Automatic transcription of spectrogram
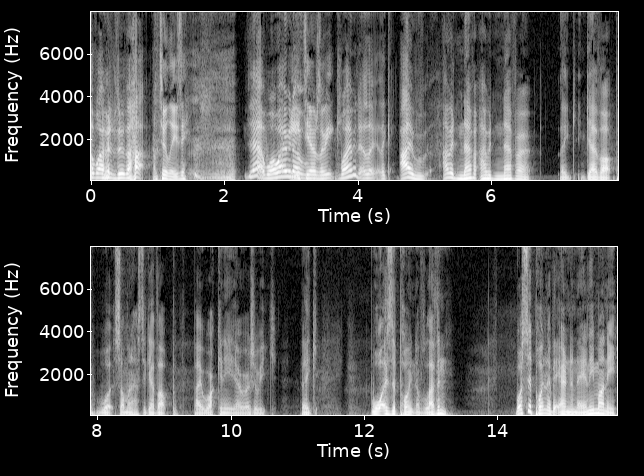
why would I do that? I'm too lazy. Yeah, well, why would I? 80 hours a week. Why would I, like, like I I would never I would never like give up what someone has to give up by working eight hours a week. Like, what is the point of living? What's the point of earning any money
